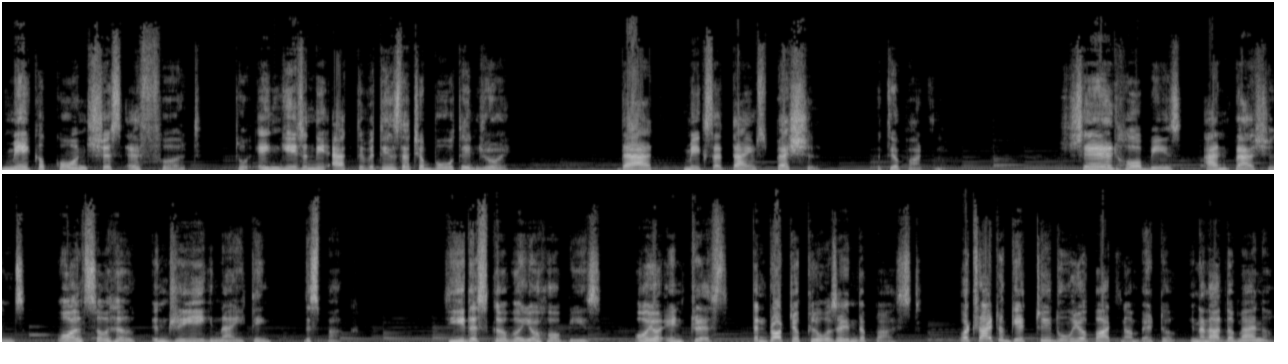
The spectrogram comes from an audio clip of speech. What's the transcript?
Make a conscious effort to engage in the activities that you both enjoy. That makes that time special with your partner. Shared hobbies and passions also help in reigniting the spark. Rediscover your hobbies or your interests that brought you closer in the past, or try to get to know your partner better in another manner,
